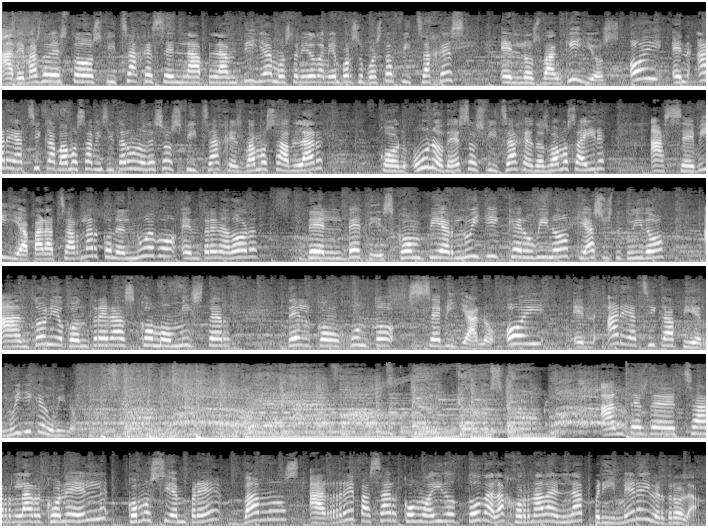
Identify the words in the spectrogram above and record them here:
Además de estos fichajes en la plantilla, hemos tenido también, por supuesto, fichajes en los banquillos. Hoy en Área Chica vamos a visitar uno de esos fichajes, vamos a hablar con uno de esos fichajes, nos vamos a ir a Sevilla para charlar con el nuevo entrenador del Betis, con Pierluigi Cherubino, que ha sustituido a Antonio Contreras como mister del conjunto sevillano. Hoy en Área Chica, Pierluigi Cherubino. Antes de charlar con él, como siempre, vamos a repasar cómo ha ido toda la jornada en la primera Iberdrola.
